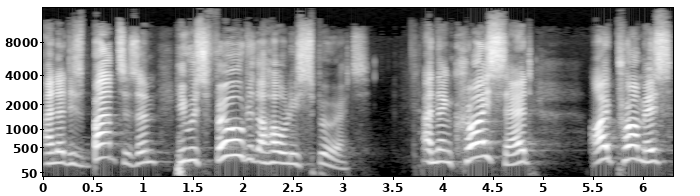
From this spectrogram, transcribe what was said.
and at his baptism, he was filled with the Holy Spirit. And then Christ said, I promise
